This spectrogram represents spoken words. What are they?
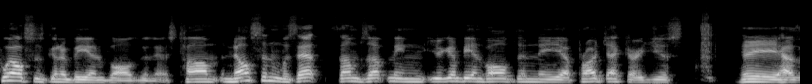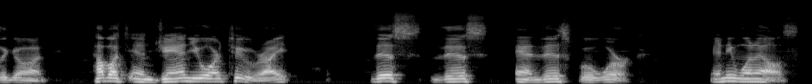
Who else is going to be involved in this? Tom Nelson, was that thumbs up? I mean, you're going to be involved in the uh, project, or just, hey, how's it going? How about and Jan? You are too, right? This, this, and this will work. Anyone else?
